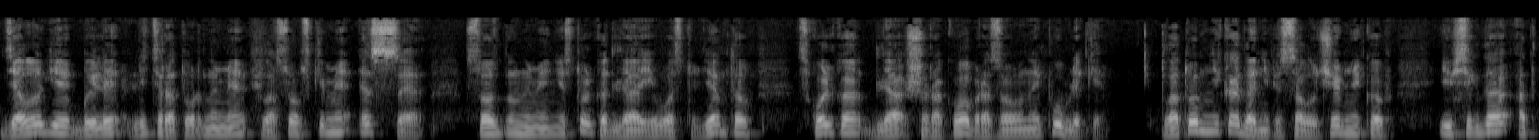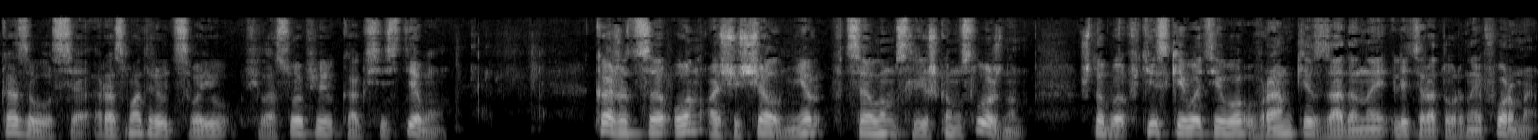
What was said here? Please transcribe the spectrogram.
Диалоги были литературными философскими эссе, созданными не столько для его студентов, сколько для широко образованной публики. Платон никогда не писал учебников и всегда отказывался рассматривать свою философию как систему – Кажется, он ощущал мир в целом слишком сложным, чтобы втискивать его в рамки заданной литературной формы.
